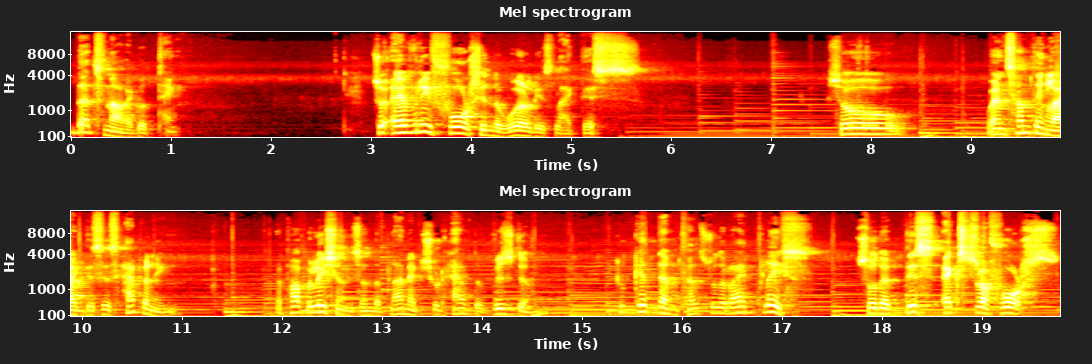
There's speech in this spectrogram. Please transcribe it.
that's not a good thing. So every force in the world is like this. So, when something like this is happening, the populations on the planet should have the wisdom to get themselves to the right place so that this extra force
